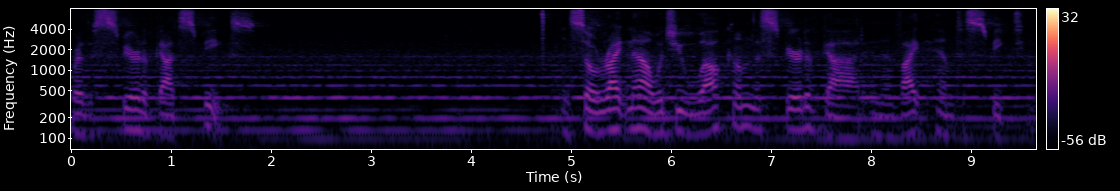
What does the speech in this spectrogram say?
where the Spirit of God speaks. And so, right now, would you welcome the Spirit of God and invite Him to speak to you?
